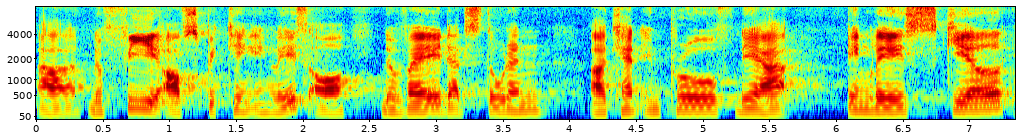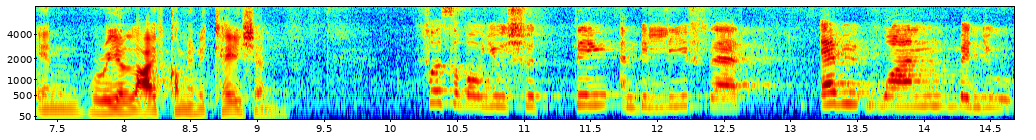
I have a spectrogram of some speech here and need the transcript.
uh, the fear of speaking English or the way that students uh, can improve their English skill in real life communication? First of all, you should think and believe that everyone, when you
